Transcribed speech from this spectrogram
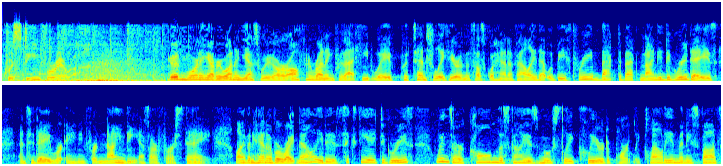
Christine Ferreira. Good morning, everyone. And yes, we are off and running for that heat wave, potentially here in the Susquehanna Valley. That would be three back-to-back 90-degree days, and today we're aiming for 90 as our first day. Live in Hanover right now, it is 68 degrees. Winds are calm. The sky is mostly clear to partly cloudy in many spots,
